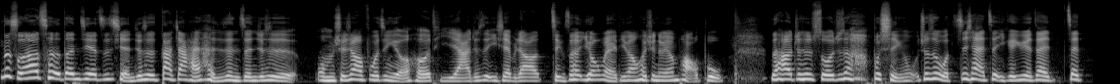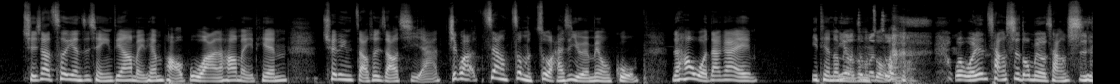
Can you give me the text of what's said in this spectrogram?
那时候要测登阶之前，就是大家还很认真，就是我们学校附近有河堤啊，就是一些比较景色优美的地方，会去那边跑步。然后就是说，就是不行，就是我接下来这一个月在在学校测验之前，一定要每天跑步啊，然后每天确定早睡早起啊。结果这样这么做，还是有人没有过。然后我大概。一天都没有这么做，我我连尝试都没有尝试，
